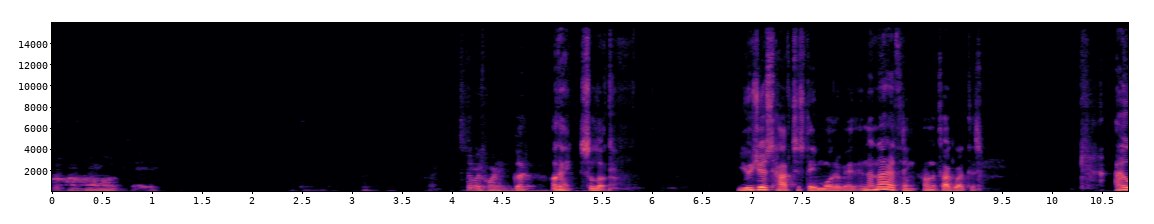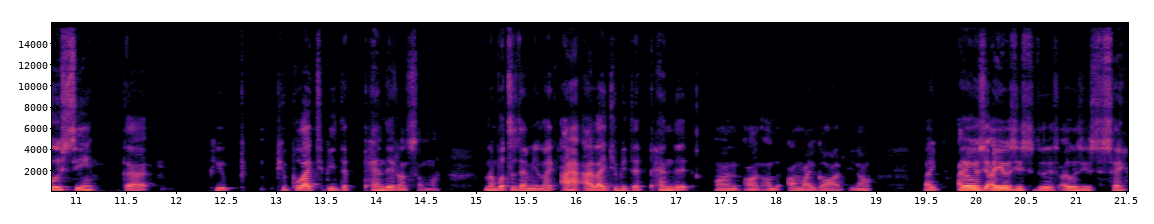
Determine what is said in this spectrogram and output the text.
Uh, okay. Still recording. Good. Okay, so look. You just have to stay motivated. And another thing, I want to talk about this. I always see that people people like to be dependent on someone. Now, what does that mean? Like, I, I like to be dependent on, on on on my God. You know, like I always I always used to do this. I always used to say,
